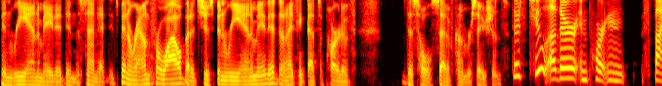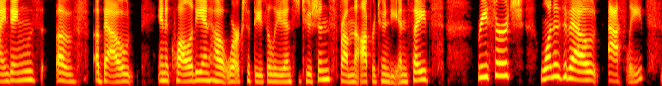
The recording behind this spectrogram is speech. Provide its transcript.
been reanimated in the Senate. It's been around for a while, but it's just been reanimated. And I think that's a part of this whole set of conversations. There's two other important findings of about inequality and how it works at these elite institutions from the opportunity insights research one is about athletes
